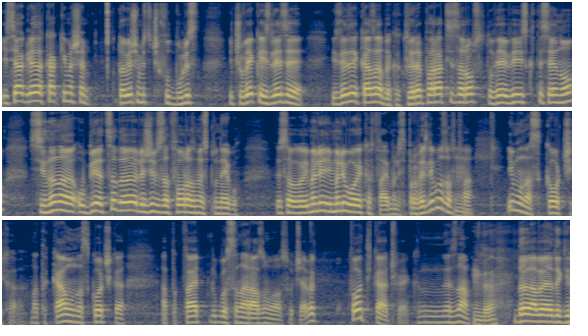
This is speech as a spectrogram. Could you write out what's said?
И сега гледа как имаше, той беше мисля, че футболист и човека излезе, излезе и каза, бе, какви репарации за робството? Вие, вие искате се едно сина на убиеца да лежи в затвора вместо него. Има ли, има ли логика в това? Има ли справедливост в това? И му наскочиха. Ма така му наскочиха. А пък това е гласа на разума в случая. Бе, какво ти кажа човек? Не знам. Да. Да, абе, да ги,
